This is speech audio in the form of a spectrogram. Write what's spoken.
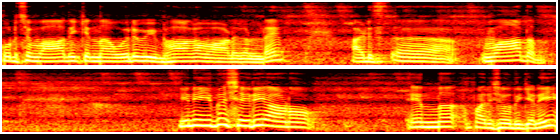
കുറിച്ച് വാദിക്കുന്ന ഒരു വിഭാഗം ആളുകളുടെ അടി വാദം. ഇനി ഇത് ശരിയാണോ എന്ന് പരിശോധിക്കണം ഈ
